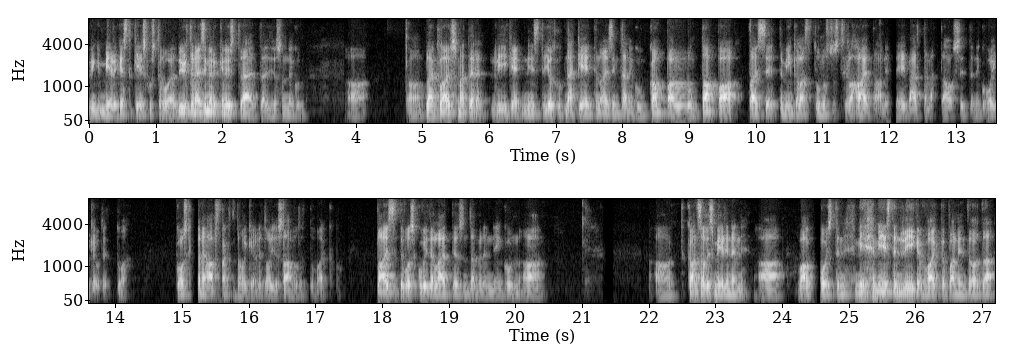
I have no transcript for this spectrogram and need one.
hyvinkin mielekästä keskustelua. Yhtenä esimerkkinä just tämä, että jos on niin kuin, uh, Black Lives Matter-liike, niin sitten jotkut näkee, että no esim. tämä niin kuin kamppailun tapa tai se, että minkälaista tunnustusta sillä haetaan, niin ei välttämättä ole sitten niin kuin oikeutettua, koska ne abstraktit oikeudet on jo saavutettu vaikka. Tai sitten voisi kuvitella, että jos on tämmöinen niin kuin, uh, kansallismielinen valkoisten miesten liike vaikkapa, niin tuota,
